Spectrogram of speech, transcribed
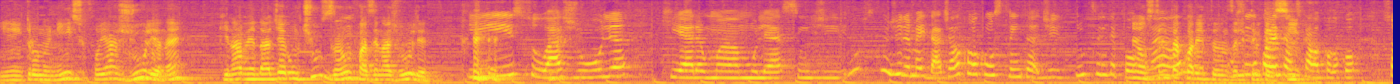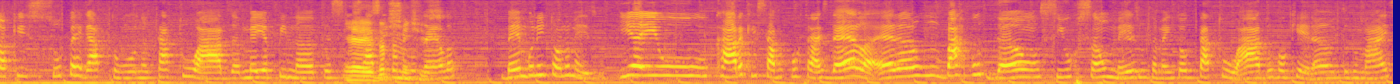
e entrou no início foi a Júlia, né? Que na verdade era um tiozão fazendo a Júlia. Isso, a Júlia, que era uma mulher assim de. Não diria meia idade. Ela colocou uns 30, de uns 30 e pouco. É, uns 30 né? 40 anos uns ali, 30, 40 anos que ela colocou. Só que super gatona, tatuada, meia pin-up, assim, é, sabe? O estilo dela. Bem bonitona mesmo. E aí o cara que estava por trás dela era um barbudão, assim, ursão mesmo também, todo tatuado, roqueirão e tudo mais.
